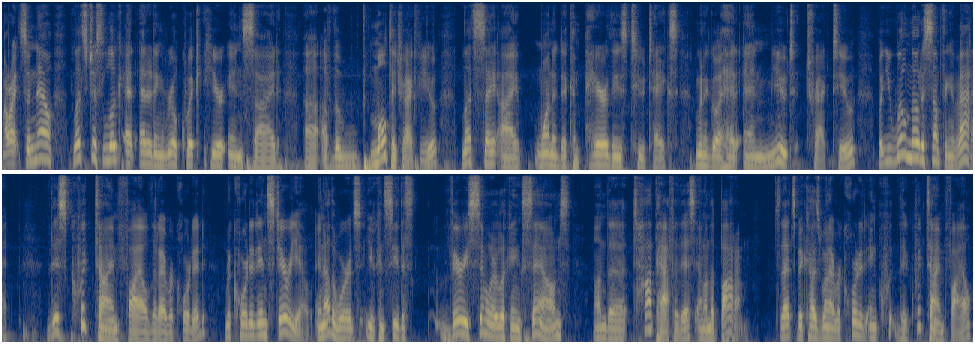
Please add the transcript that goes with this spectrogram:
All right, so now let's just look at editing real quick here inside uh, of the multi-track view. Let's say I wanted to compare these two takes. I'm going to go ahead and mute track 2, but you will notice something about it. This QuickTime file that I recorded, recorded in stereo. In other words, you can see this very similar looking sounds on the top half of this and on the bottom. So that's because when I recorded in Qu the QuickTime file,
